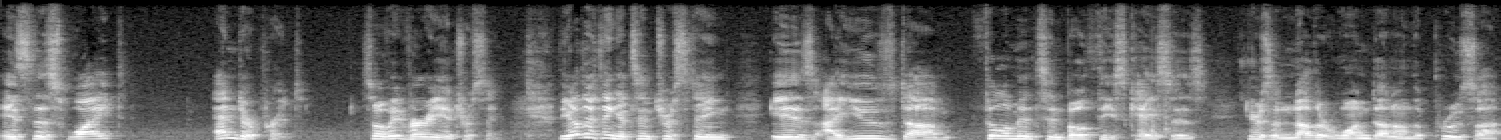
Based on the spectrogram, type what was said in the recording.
as this white Ender print. So very interesting. The other thing that's interesting is I used um, filaments in both these cases. Here's another one done on the Prusa,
